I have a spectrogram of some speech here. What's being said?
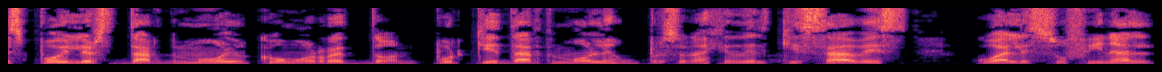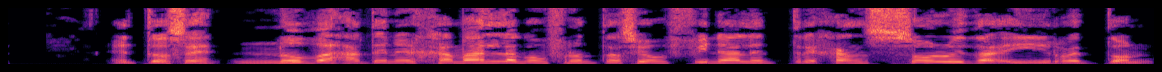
spoilers Darth Maul como Red Dawn, porque Darth Maul es un personaje del que sabes cuál es su final. Entonces no vas a tener jamás la confrontación final entre Han Solo y, Red Dawn.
